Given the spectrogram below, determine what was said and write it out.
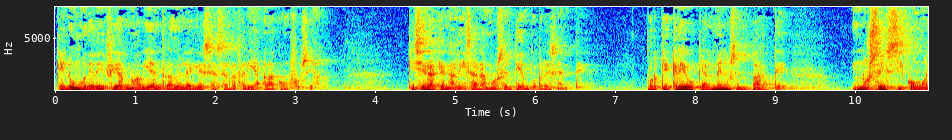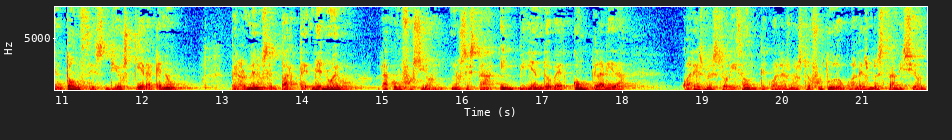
que el humo del infierno había entrado en la Iglesia, se refería a la confusión. Quisiera que analizáramos el tiempo presente, porque creo que al menos en parte, no sé si como entonces Dios quiera que no, pero al menos en parte, de nuevo, la confusión nos está impidiendo ver con claridad cuál es nuestro horizonte, cuál es nuestro futuro, cuál es nuestra misión,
